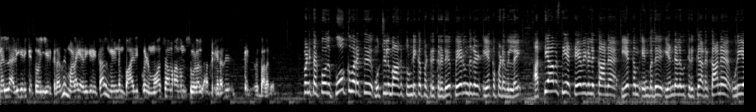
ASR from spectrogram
மெல்ல அதிகரிக்க துவங்கி இருக்கிறது மழை அதிகரித்தால் மீண்டும் பாதிப்புகள் மோசமாகும் சூழல் அப்படிங்கிறது இருக்கிறது மணி தற்போது போக்குவரத்து முற்றிலுமாக துண்டிக்கப்பட்டிருக்கிறது. பேருந்துகள் இயக்கப்படவில்லை. அத்தியாவசிய தேவைகளுக்கான இயக்கம் என்பது எந்த அளவுக்கு இருக்கு? அதற்கான உரிய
